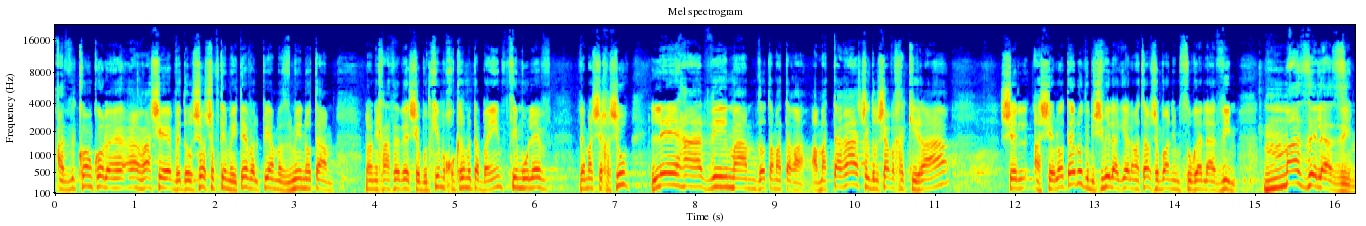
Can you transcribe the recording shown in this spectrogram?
אז קודם כל רש"י ודורשו שופטים היטב על פי המזמין אותם, לא נכנס לזה, שבודקים וחוקרים את הבאים, שימו לב, זה מה שחשוב, להזימם, זאת המטרה. המטרה של דרישה וחקירה של השאלות האלו זה בשביל להגיע למצב שבו אני מסוגל להזים. מה זה להזים,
